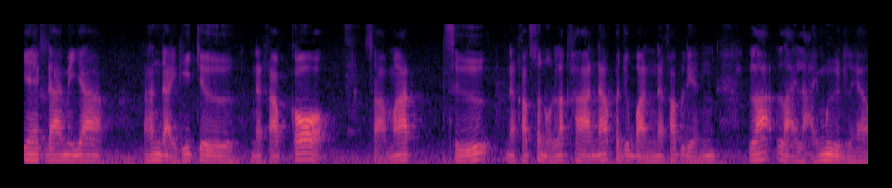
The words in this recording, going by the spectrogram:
แยกได้ไม่ยากท่านใดที่เจอนะครับ ก็สามารถซื้อนะครับสนนราคาณปัจจุบันนะครับเหรียญละหลายหลายหมื่นแล้ว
